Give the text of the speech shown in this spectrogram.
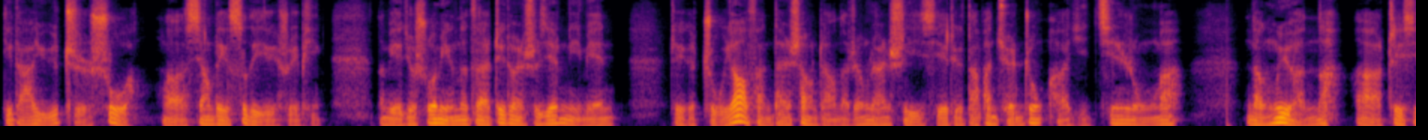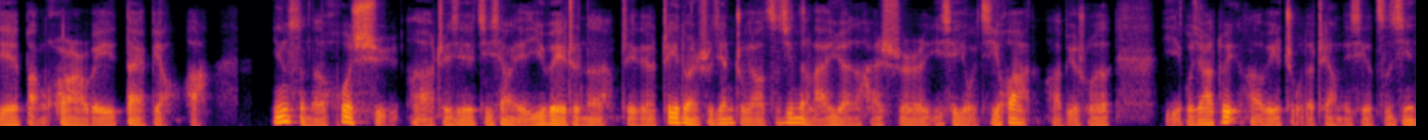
抵达与指数啊啊相类似的一个水平，那么也就说明呢在这段时间里面，这个主要反弹上涨的仍然是一些这个大盘权重啊以金融啊、能源呐啊这些板块为代表啊。因此呢，或许啊，这些迹象也意味着呢，这个这段时间主要资金的来源还是一些有计划的啊，比如说以国家队啊为主的这样的一些资金。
